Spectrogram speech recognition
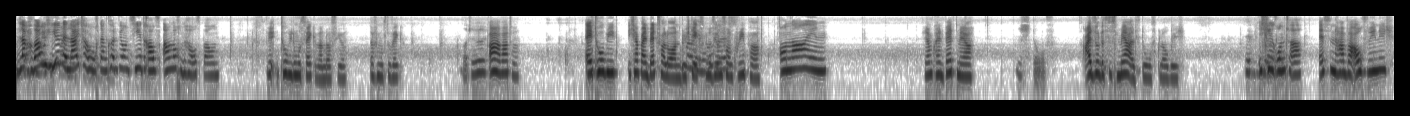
La bau hier eine Leiter hoch, dann können wir uns hier drauf auch noch ein Haus bauen. Wir, Tobi, du musst weg dann dafür. Dafür musst du weg. Warte. Ah, warte. Ey, Tobi, ich habe mein Bett verloren durch die Explosion von Creeper. Oh nein. Wir haben kein Bett mehr. Das ist doof. Also, das ist mehr als doof, glaube ich. Ich gehe runter. Essen haben wir auch wenig.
